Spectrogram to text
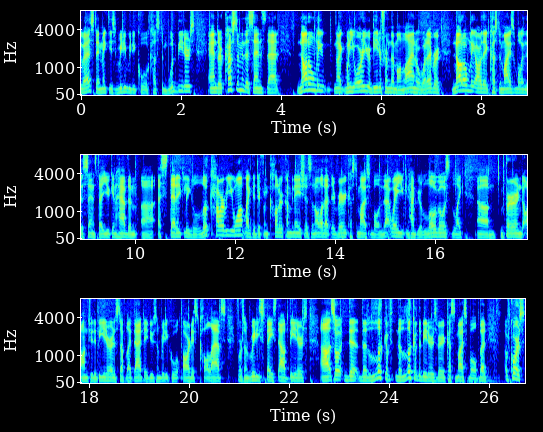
U.S. They make these really, really cool custom wood beaters, and they're custom in the sense that not only like when you order your beater from them online or whatever, not only are they customizable in the sense that you can have them uh, aesthetically look however you want, like the different color combinations and all of that. They're very customizable, and that way you can have your logos like um, burned onto the beater and stuff like that. They do some really cool artist collabs for some really spaced out beaters. Uh, so the the look of the look of the beater is very customizable, but of course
